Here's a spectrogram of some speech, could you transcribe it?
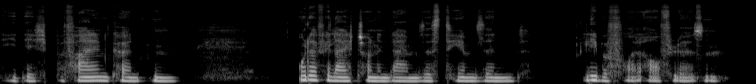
die dich befallen könnten oder vielleicht schon in deinem System sind, liebevoll auflösen.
